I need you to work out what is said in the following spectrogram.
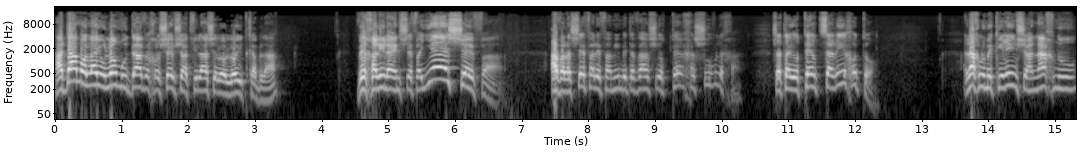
האדם אולי הוא לא מודע וחושב שהתפילה שלו לא התקבלה, וחלילה אין שפע. יש שפע, אבל השפע לפעמים בדבר שיותר חשוב לך, שאתה יותר צריך אותו. אנחנו מכירים שאנחנו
